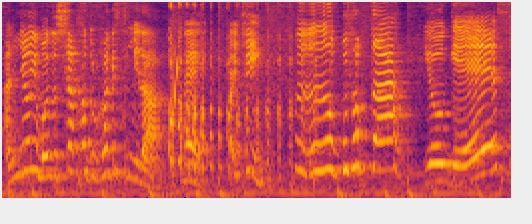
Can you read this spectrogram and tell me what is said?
안녕히 먼저 시작하도록 하겠습니다. 네 파이팅. 으, 무섭다. 요게 수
